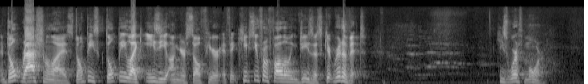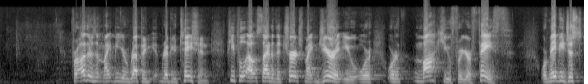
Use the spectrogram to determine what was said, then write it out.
And don't rationalize. Don't be, don't be like easy on yourself here. If it keeps you from following Jesus, get rid of it. He's worth more. For others, it might be your rep- reputation. People outside of the church might jeer at you or, or mock you for your faith. Or maybe just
